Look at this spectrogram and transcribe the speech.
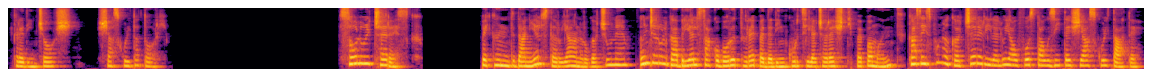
credincioși și ascultători. Solul ceresc Pe când Daniel stăruia în rugăciune, îngerul Gabriel s-a coborât repede din curțile cerești pe pământ ca să-i spună că cererile lui au fost auzite și ascultate.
